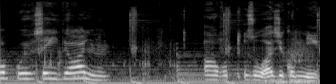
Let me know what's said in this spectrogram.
Коробкою все ідеально. А от з УАЗиком ні.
